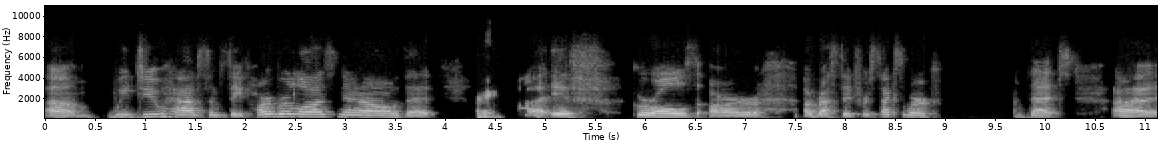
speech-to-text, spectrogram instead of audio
Um, we do have some safe harbor laws now that right. uh, if girls are arrested for sex work, that uh,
